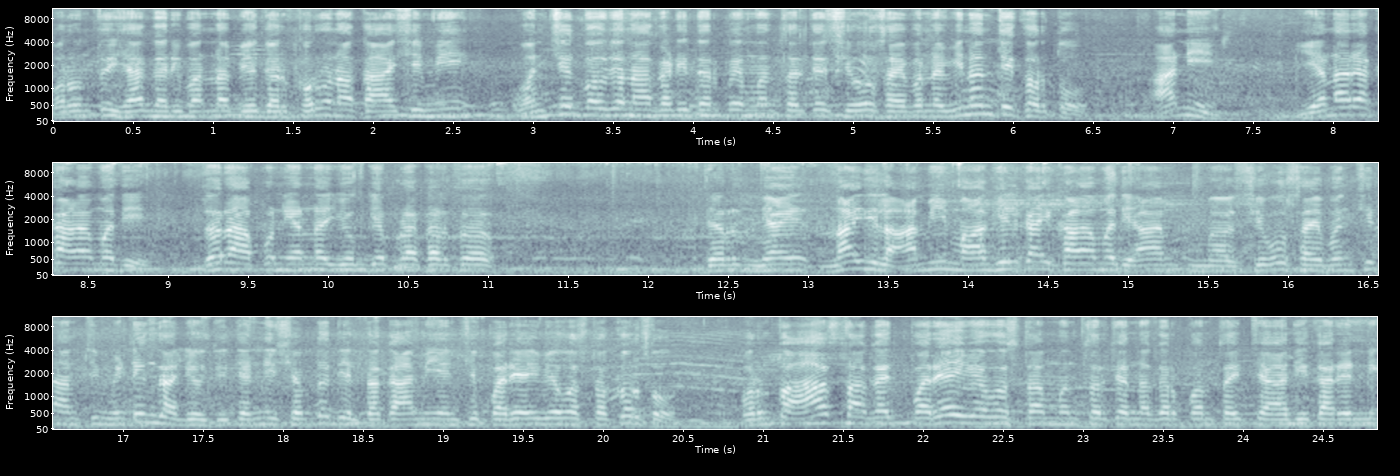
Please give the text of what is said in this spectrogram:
परंतु ह्या गरिबांना बेघर करू नका अशी मी वंचित बहुजन आघाडीतर्फे मनसरच्या शिवसाहेबांना विनंती करतो. आणि येणाऱ्या काळामध्ये जर आपण यांना योग्य प्रकारचं जर न्याय नाही दिला आम्ही मागील काही काळामध्ये आम शिवसाहेबांची आमची मिटिंग झाली होती त्यांनी शब्द दिला का आम्ही यांची पर्यायी व्यवस्था करतो. परंतु आज तागायत पर्यायी व्यवस्था मनसरच्या नगरपंचायतच्या अधिकाऱ्यांनी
